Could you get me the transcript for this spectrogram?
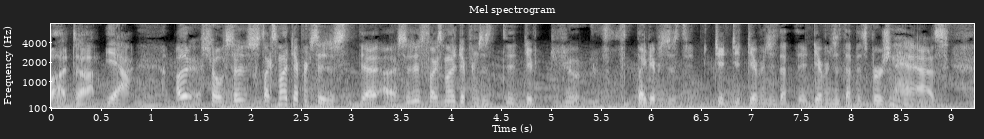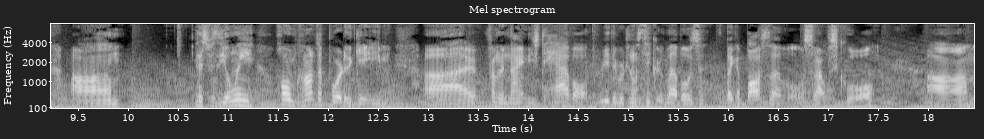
But uh, yeah, other so so like some other differences. Uh, so just like some other differences, like differences, di- di- differences that the differences that this version has. Um, this was the only home console port of the game uh, from the '90s to have all three of the original secret levels, like a boss level. So that was cool. Um,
